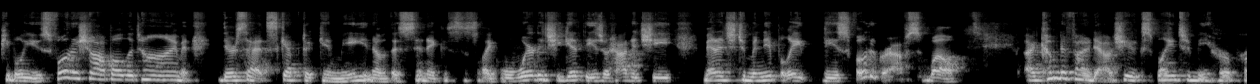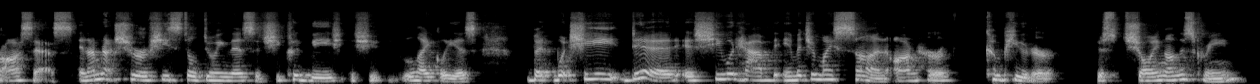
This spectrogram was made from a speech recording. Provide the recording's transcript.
people use photoshop all the time and there's that skeptic in me you know the cynic is like well where did she get these or how did she manage to manipulate these photographs well I come to find out she explained to me her process, and I'm not sure if she's still doing this. That she could be, she likely is. But what she did is she would have the image of my son on her computer, just showing on the screen.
